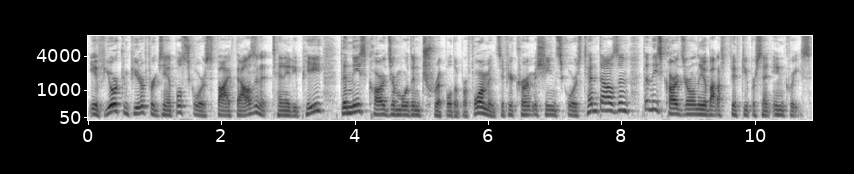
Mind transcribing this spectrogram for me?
If your computer, for example, scores 5000 at 1080p, then these cards are more than triple the performance. If your current machine scores 10,000, then these cards are only about a 50% increase.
